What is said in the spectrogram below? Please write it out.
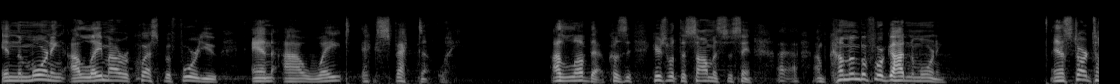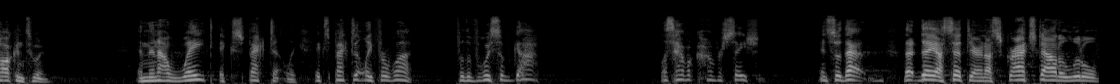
In the morning, I lay my request before you and I wait expectantly. I love that because here's what the psalmist is saying I, am coming before God in the morning and I start talking to him. And then I wait expectantly. Expectantly for what? For the voice of God. Let's have a conversation. And so that, that day I sat there and I scratched out a little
